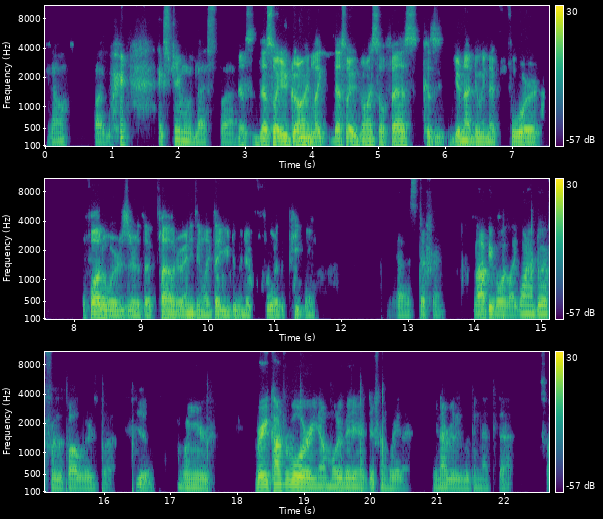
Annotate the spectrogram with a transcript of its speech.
you know, uh, we're extremely blessed. But That's that's why you're growing. Like that's why you're growing so fast because you're not doing it for the followers or the cloud or anything like that. You're doing it for the people. yeah, it's different. A lot of people like want to do it for the followers, but Yeah. when you're very comfortable or you know motivated in a different way, that you're not really looking at that. So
